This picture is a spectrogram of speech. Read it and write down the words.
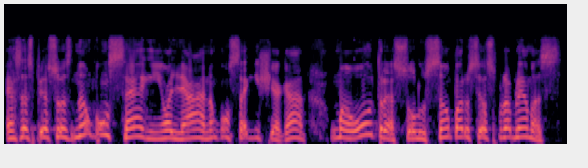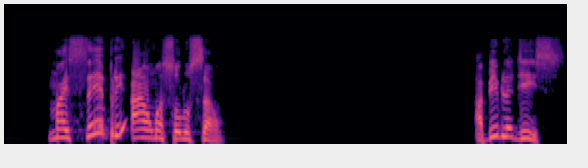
essas pessoas não conseguem olhar, não conseguem enxergar uma outra solução para os seus problemas. Mas sempre há uma solução. A Bíblia diz,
